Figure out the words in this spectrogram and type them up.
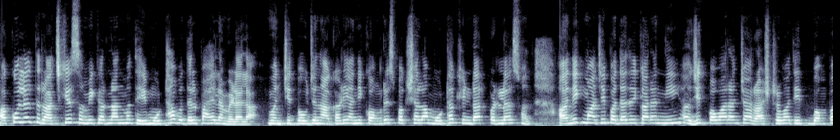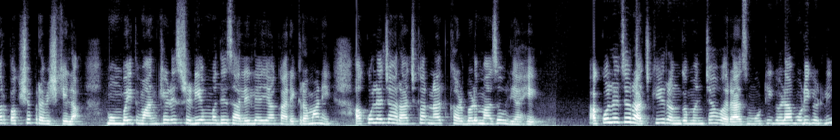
अकोल्यात राजकीय समीकरणांमध्ये मोठा बदल पाहायला मिळाला. वंचित बहुजन आघाडी आणि काँग्रेस पक्षाला मोठा खिंडार पडला असून अनेक माजी पदाधिकाऱ्यांनी अजित पवारांच्या राष्ट्रवादीत बंपर पक्ष प्रवेश केला. मुंबईत वानखेडे स्टेडियममध्ये झालेल्या या कार्यक्रमाने अकोल्याच्या राजकारणात खळबळ माजवली आहे. अकोल्याच्या राजकीय रंगमंचावर आज मोठी घडामोडी घडली.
